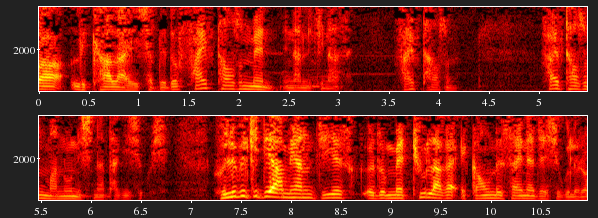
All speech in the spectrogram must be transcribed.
বা লিখা লা হিচাপেতো ফাইভ থাউজেণ্ড মেন ইমান লিখিনা আছে। ফাইভ থাউজেণ্ড ফাইভ থাউজেণ্ড মানুহ নিচিনা থাকিছে কৈছে হ'লেবি কেতিয়া আমি আন জি এছ মেথিউ লগা একাউণ্টে চাই না যাইছোঁ বোলে ৰ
